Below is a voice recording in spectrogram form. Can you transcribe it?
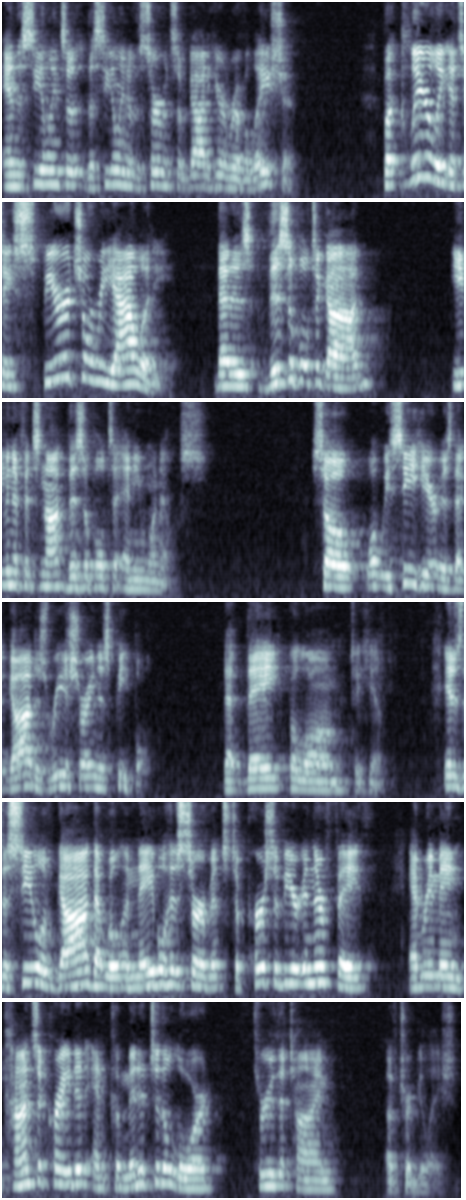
and the sealings of, the sealing of the servants of God here in Revelation. But clearly, it's a spiritual reality that is visible to God, even if it's not visible to anyone else. So, what we see here is that God is reassuring his people that they belong to him. It is the seal of God that will enable his servants to persevere in their faith and remain consecrated and committed to the Lord through the time of tribulation.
